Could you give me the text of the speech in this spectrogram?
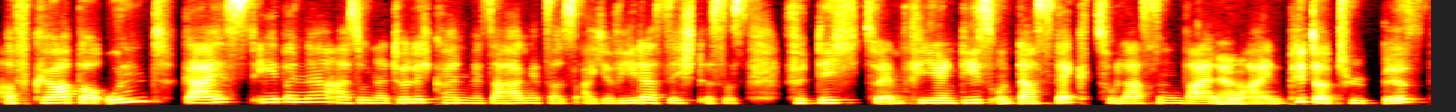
auf Körper- und Geistebene. Also natürlich können wir sagen, jetzt aus Ayurveda-Sicht ist es für dich zu empfehlen, dies und das wegzulassen, weil ja. du ein Pitter-Typ bist.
